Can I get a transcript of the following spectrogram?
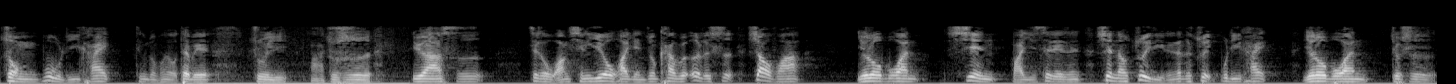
总不离开。听众朋友特别注意啊，就是约阿斯。这个王行耶和华眼中看为恶的事，效法耶罗波安，陷把以色列人陷到罪里的那个罪不离开。耶罗波安就是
